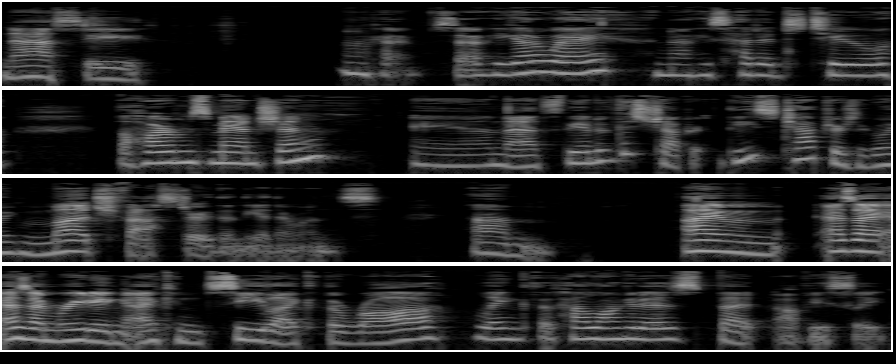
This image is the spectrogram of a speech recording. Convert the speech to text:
Nasty. Okay, so he got away, and now he's headed to the Harms Mansion, and that's the end of this chapter. These chapters are going much faster than the other ones. Um, I'm as I as I'm reading, I can see like the raw length of how long it is, but obviously,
